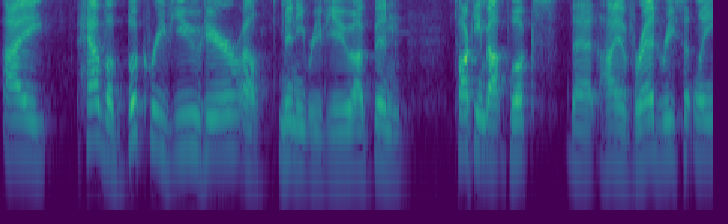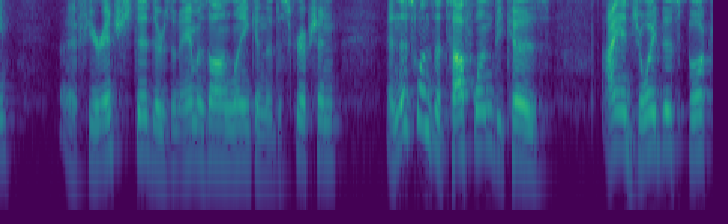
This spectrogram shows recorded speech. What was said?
I have a book review here, well, mini review. I've been talking about books that I have read recently. If you're interested, there's an Amazon link in the description. And this one's a tough one because I enjoyed this book,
